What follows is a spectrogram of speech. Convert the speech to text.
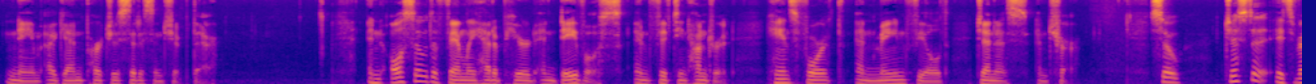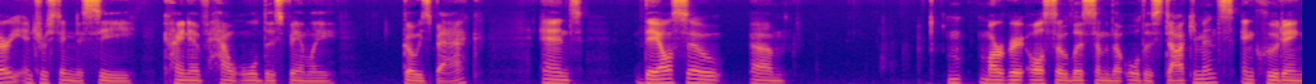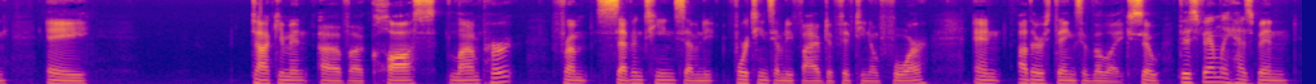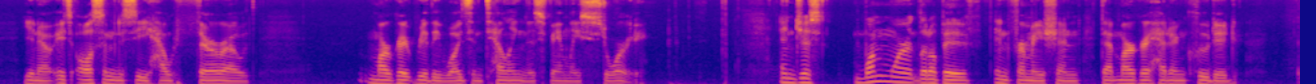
name again purchase citizenship there. And also the family had appeared in Davos in 1500, henceforth and Maienfeld, Genus, and Chur. So just a, it's very interesting to see kind of how old this family goes back. And they also um, M- Margaret also lists some of the oldest documents, including a document of a Klaus Lampert from 1770, 1475 to 1504 and other things of the like. So this family has been, you know, it's awesome to see how thorough Margaret really was in telling this family's story. And just one more little bit of information that Margaret had included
